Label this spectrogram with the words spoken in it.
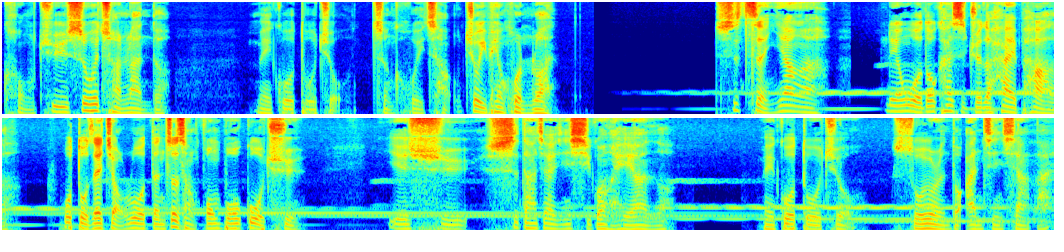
恐惧是会传染的。没过多久，整个会场就一片混乱。是怎样啊？连我都开始觉得害怕了。我躲在角落，等这场风波过去。也许是大家已经习惯黑暗了。没过多久，所有人都安静下来。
